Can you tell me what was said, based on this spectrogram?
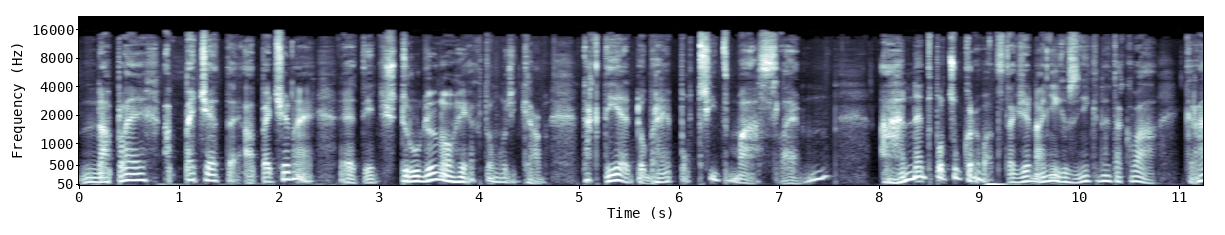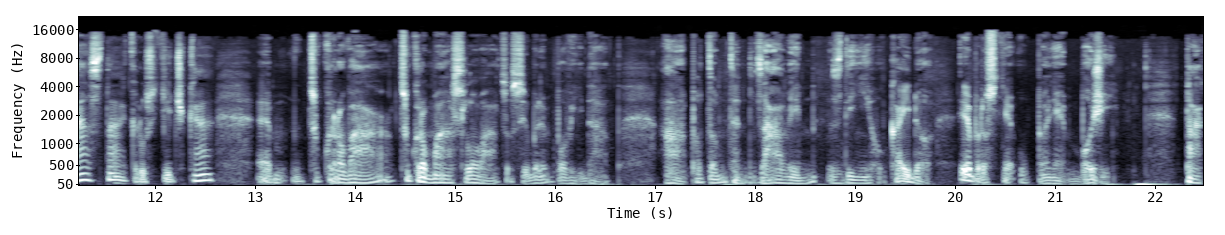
na plech a pečete. A pečené eh, ty štrudl nohy, jak tomu říkám, tak ty je dobré potřít máslem a hned pocukrovat. Takže na nich vznikne taková krásná krustička cukrová, cukromáslová, co si budeme povídat. A potom ten závin z dyní Hokkaido je prostě úplně boží. Tak,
